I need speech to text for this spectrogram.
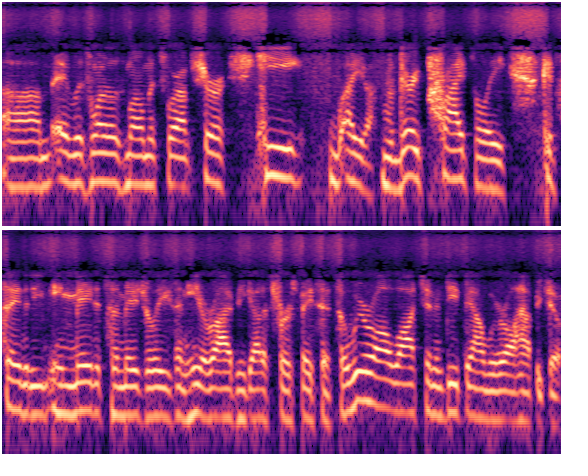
um, it was one of those moments where I'm sure he, Uh, you know, very pridefully could say that he, he made it to the major leagues and he arrived and he got his first base hit. So we were all watching and deep down we were all happy too.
